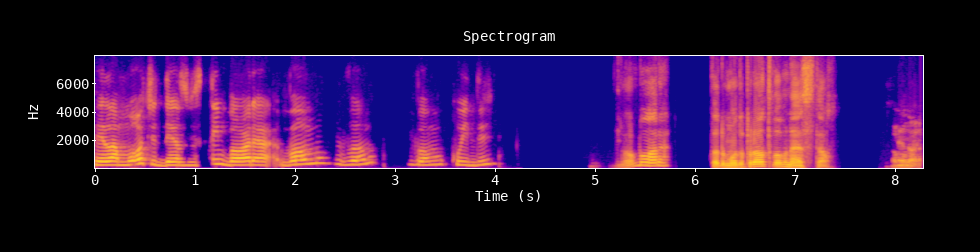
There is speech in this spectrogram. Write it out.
Pelo amor de Deus, vamos embora. Vamos, vamos, vamos, cuide. Vambora. Todo mundo pronto? Vamos nessa então. Vamos É lá.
